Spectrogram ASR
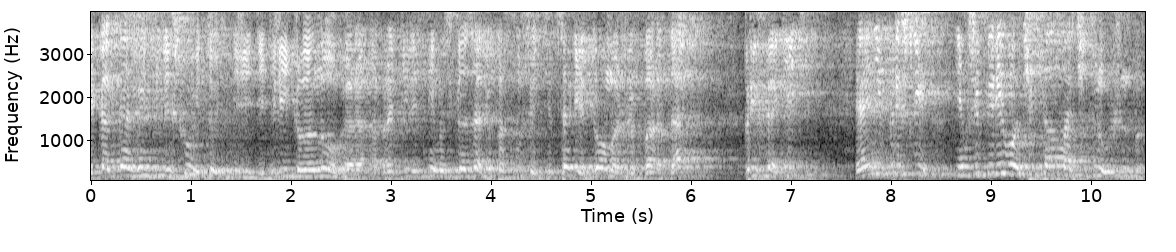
И когда жители Шуи, то есть, извините, Великого Новгорода, обратились к ним и сказали, послушайте, цари, дома же бардак, приходите. И они пришли, им же переводчик толмачить нужен был.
